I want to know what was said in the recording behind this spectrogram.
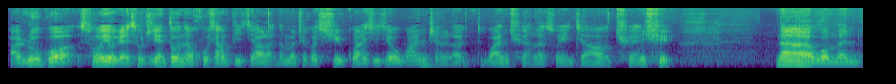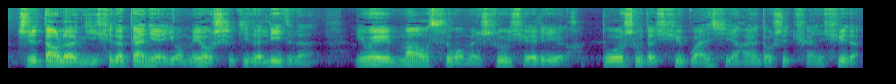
而如果所有元素之间都能互相比较了，那么这个序关系就完整了、完全了，所以叫全序。那我们知道了拟序的概念，有没有实际的例子呢？因为貌似我们数学里。多数的序关系好像都是全序的，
